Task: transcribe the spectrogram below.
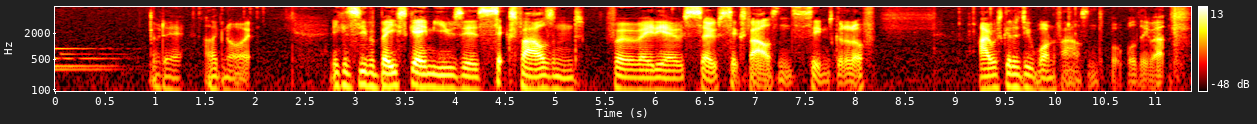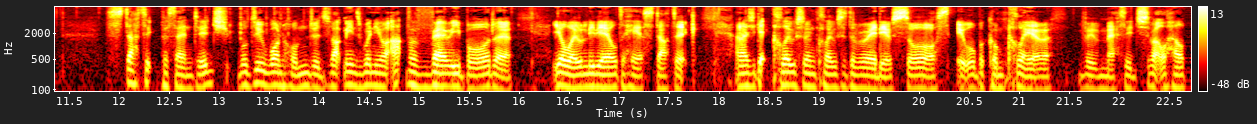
Oh dear, I'll ignore it. You can see the base game uses 6,000 for radios, so 6,000 seems good enough. I was going to do 1,000, but we'll do that. Static percentage, we'll do 100, so that means when you're at the very border, you'll only be able to hear static. And as you get closer and closer to the radio source, it will become clearer, the message, so that'll help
